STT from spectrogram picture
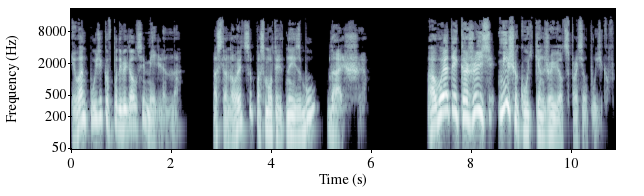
Иван Пузиков подвигался медленно. Остановится, посмотрит на избу, дальше. — А в этой, кажись, Миша Кутькин живет? — спросил Пузиков.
